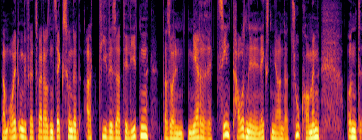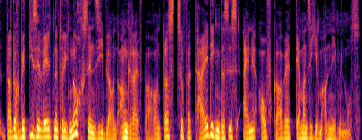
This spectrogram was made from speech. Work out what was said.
Wir haben heute ungefähr 2600 aktive Satelliten. Da sollen mehrere Zehntausende in den nächsten Jahren dazukommen. Und dadurch wird diese Welt natürlich noch sensibler und angreifbarer. Und das zu verteidigen, das ist eine Aufgabe, der man sich eben annehmen muss.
